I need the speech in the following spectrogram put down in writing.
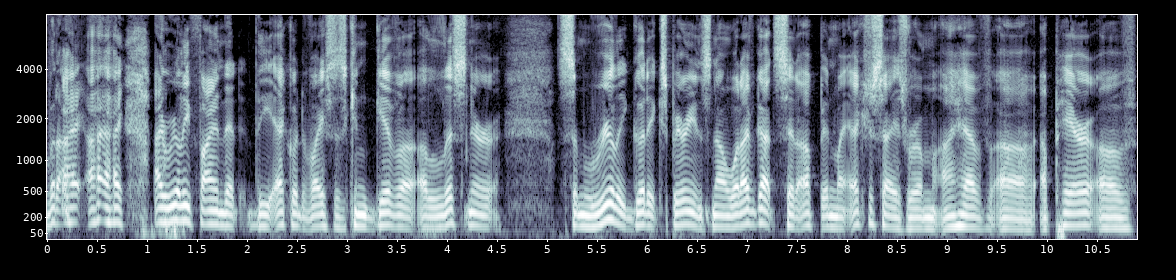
but I, I I really find that the Echo devices can give a, a, listener some really good experience. Now, what I've got set up in my exercise room, I have uh, a pair of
